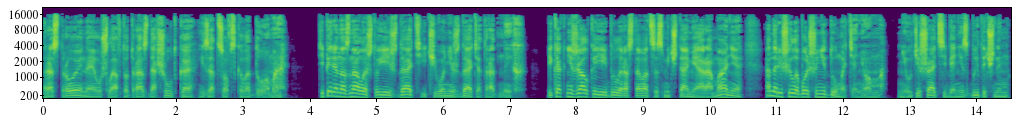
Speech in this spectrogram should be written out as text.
Расстроенная ушла в тот раз Дашутка из отцовского дома. Теперь она знала, что ей ждать и чего не ждать от родных. И как не жалко ей было расставаться с мечтами о романе, она решила больше не думать о нем, не утешать себя несбыточным,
